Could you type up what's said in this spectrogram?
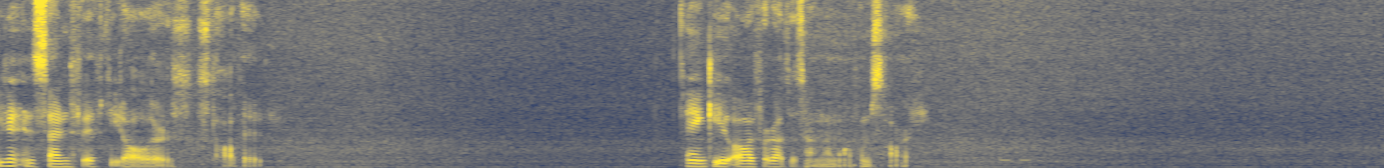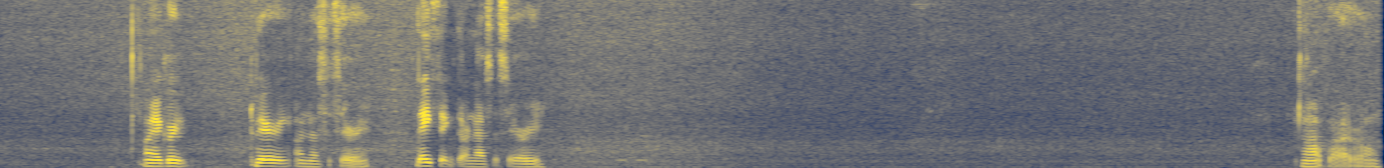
You didn't send fifty dollars. Stop it. Thank you. Oh, I forgot to sign them off. I'm sorry. I agree. Very unnecessary. They think they're necessary. Not viral.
